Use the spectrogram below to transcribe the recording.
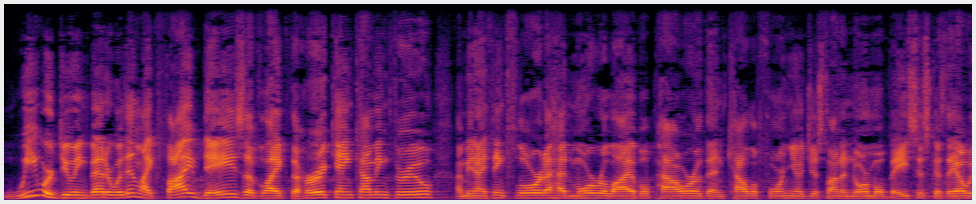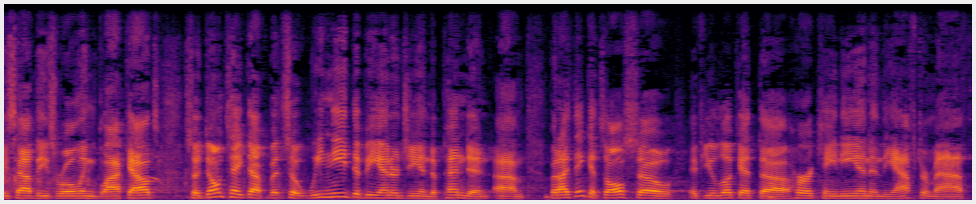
we were doing better within like five days of like the hurricane coming through. I mean, I think Florida had more reliable power than California just on a normal basis because they always have these rolling blackouts. So don't take that. But so we need to be energy independent. Um, but I think it's also, if you look at the Hurricane Ian and the aftermath,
